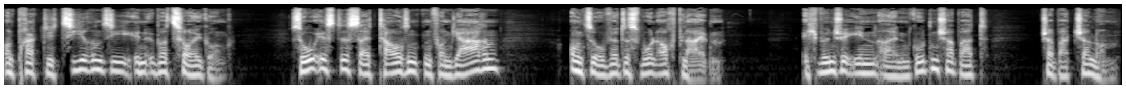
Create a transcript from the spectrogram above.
und praktizieren sie in Überzeugung. So ist es seit Tausenden von Jahren und so wird es wohl auch bleiben. Ich wünsche Ihnen einen guten Schabbat, Shabbat Shalom.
